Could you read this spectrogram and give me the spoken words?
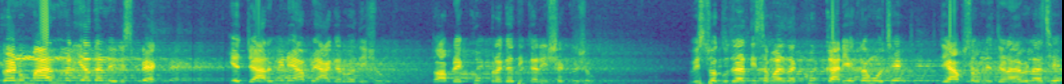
તો એનું માન, મર્યાદા ને રિસ્પેક્ટ એ જાળવીને આપણે આગળ વધીશું, તો આપણે ખૂબ પ્રગતિ કરી શકીશું. વિશ્વ ગુજરાતી સમાજના ખૂબ કાર્યક્રમો છે, જે આપ સૌને જણાવેલા છે,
